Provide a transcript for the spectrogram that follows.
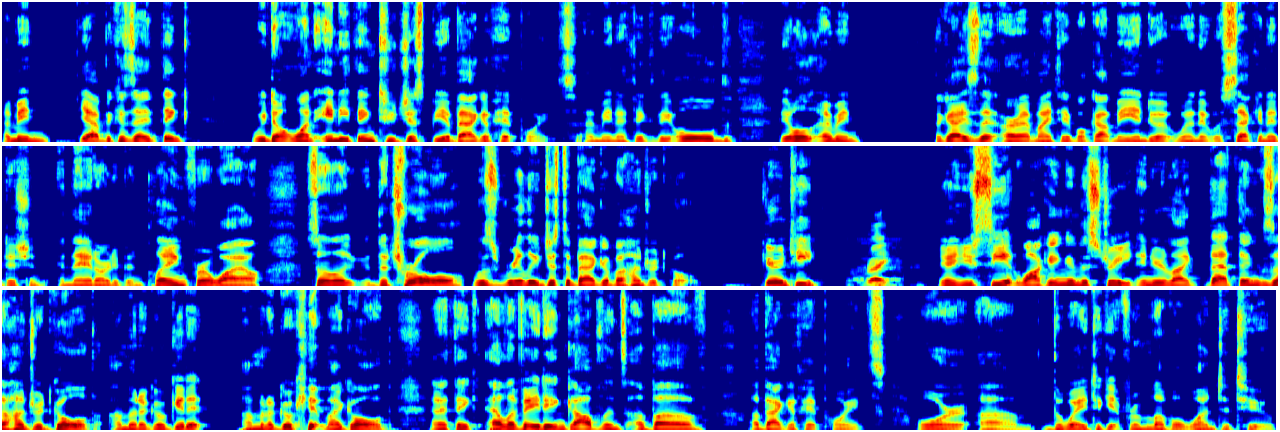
I mean, yeah, because I think we don't want anything to just be a bag of hit points. I mean, I think the old, the old, I mean, the guys that are at my table got me into it when it was second edition and they had already been playing for a while. So the troll was really just a bag of a hundred gold, guaranteed. Right. And you see it walking in the street and you're like, that thing's a hundred gold. I'm to go get it. I'm to go get my gold. And I think elevating goblins above a bag of hit points or um, the way to get from level one to two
